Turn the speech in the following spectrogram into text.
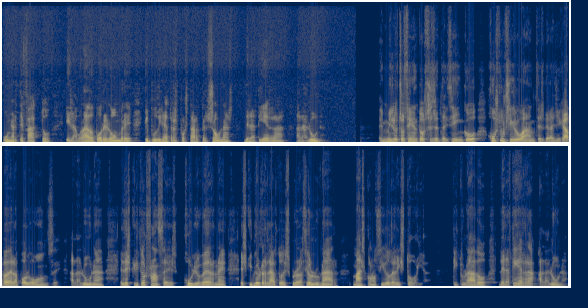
un artefacto elaborado por el hombre que pudiera transportar personas de la Tierra a la Luna. En 1865, justo un siglo antes de la llegada del Apolo 11 a la Luna, el escritor francés Julio Verne escribió el relato de exploración lunar más conocido de la historia, titulado De la Tierra a la Luna.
